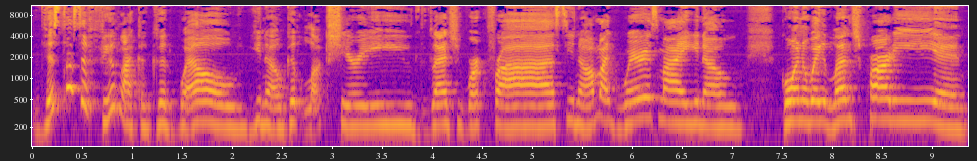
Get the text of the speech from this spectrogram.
this doesn't feel like a good, well, you know, good luxury. Glad you work for us. You know, I'm like, where is my, you know, going away lunch party? And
